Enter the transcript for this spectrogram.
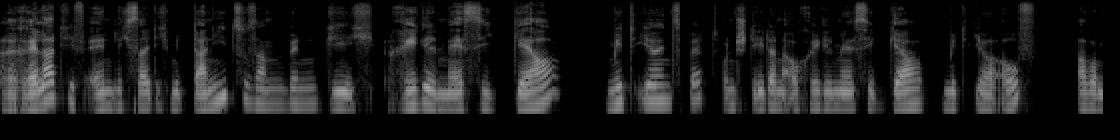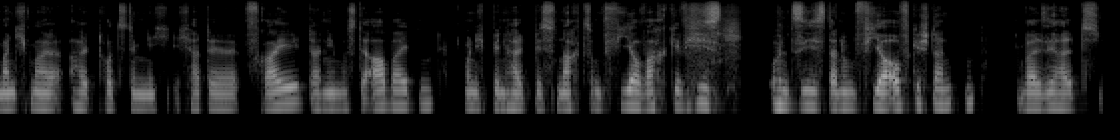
relativ ähnlich. Seit ich mit Dani zusammen bin, gehe ich regelmäßiger mit ihr ins Bett und stehe dann auch regelmäßiger mit ihr auf, aber manchmal halt trotzdem nicht. Ich hatte frei, Dani musste arbeiten und ich bin halt bis nachts um 4 wach gewesen und sie ist dann um 4 aufgestanden, weil sie halt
